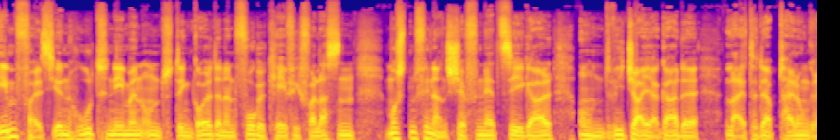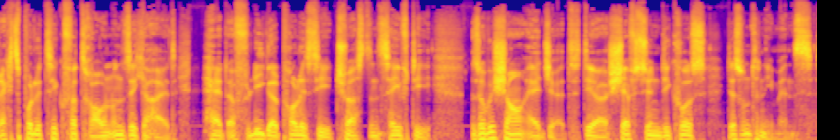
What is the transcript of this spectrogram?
Ebenfalls ihren Hut nehmen und den goldenen Vogelkäfig verlassen mussten Finanzchef Ned Segal und Vijaya Gade, Leiter der Abteilung Rechtspolitik, Vertrauen und Sicherheit, Head of Legal Policy, Trust and Safety, sowie Sean Edgett, der Chefsyndikus des Unternehmens.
